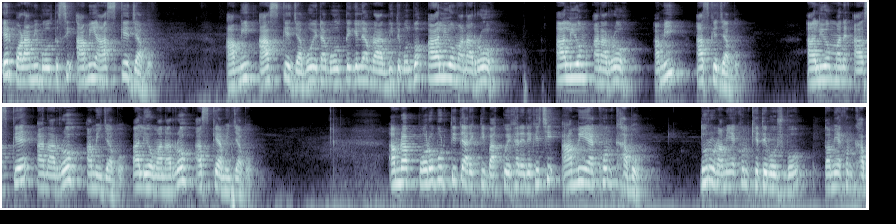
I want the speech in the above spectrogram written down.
এরপর আমি বলতেছি, আমি আজকে যাব। আমি আজকে যাব, এটা বলতে গেলে আমরা আরবিতে বলব, আলিয়ম আনা রোহ। আলিয়ম আনা রোহ, আমি আজকে যাব। আলিয়ম মানে আজকে আনার রোহ, আমি যাব। আলিয়ম আনার রোহ, আজকে আমি যাব। আমরা পরবর্তীতে আরেকটি বাক্য এখানে রেখেছি, আমি এখন খাব। ধরুন আমি এখন খেতে বসবো, তো আমি এখন খাব,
